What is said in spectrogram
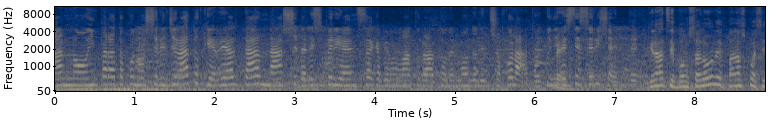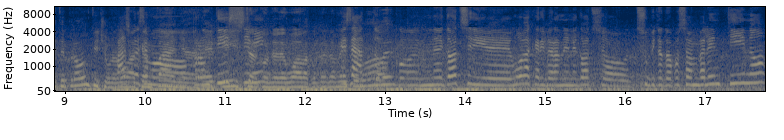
hanno imparato a conoscere il gelato che in realtà nasce dall'esperienza che abbiamo maturato nel mondo del cioccolato e quindi Bene. le stesse ricette. Grazie, buon salone. Pasqua siete pronti? C'è una Pasqua nuova siamo campagna Happy prontissimi. Con delle uova completamente Esatto, nuove. con negozi di eh, uova che arriveranno in negozio subito dopo San Valentino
